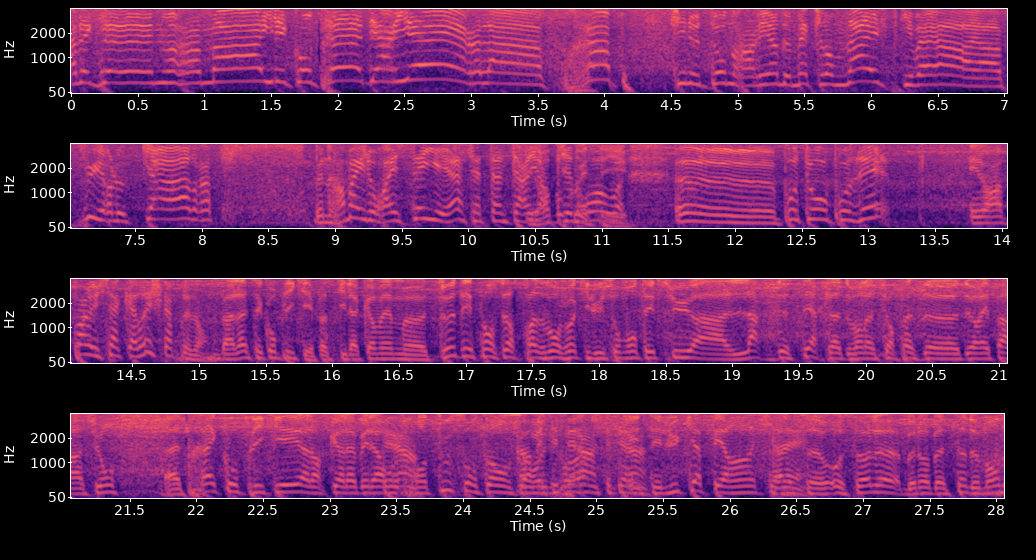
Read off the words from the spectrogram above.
avec Ben Rama, il est contré derrière la frappe qui ne donnera rien de Maitland Niles qui va fuir le cadre. Benrama, il aura essayé hein, cet intérieur pied droit, euh, poteau opposé. Et il n'aura pas réussi à cadrer jusqu'à présent. Bah là c'est compliqué parce qu'il a quand même euh, deux défenseurs strasbourgeois qui lui sont montés dessus à l'arc de cercle là, devant la surface de, de réparation. Euh, très compliqué alors qu'à la Bélarousse prend tout son temps encore Non, une c'est fois. Perrin. Et c'est Lucas Perrin qui Ouais. reste euh, au sol. Benoît Bastien demande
